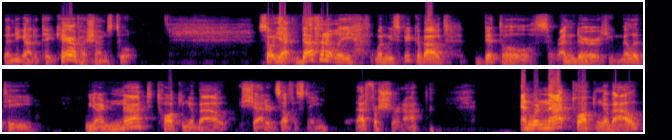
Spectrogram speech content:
then you got to take care of Hashem's tool. So, yeah, definitely when we speak about bittul, surrender, humility, we are not talking about shattered self esteem. That for sure not. And we're not talking about,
